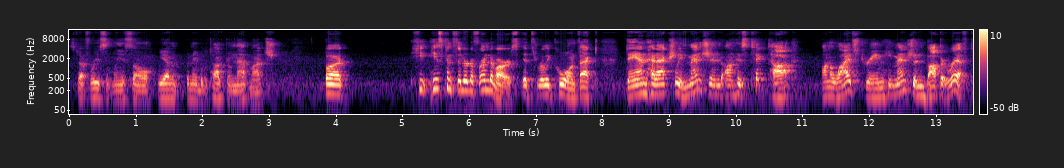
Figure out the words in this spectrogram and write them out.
stuff recently, so we haven't been able to talk to him that much. But he he's considered a friend of ours. It's really cool. In fact, Dan had actually mentioned on his TikTok on a live stream, he mentioned Bop It Rift.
